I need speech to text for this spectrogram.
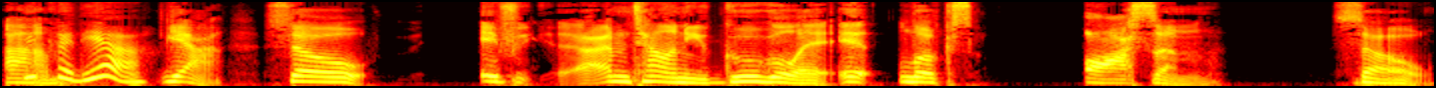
Um, you could, yeah. yeah. So if I'm telling you, Google it. It looks awesome. So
